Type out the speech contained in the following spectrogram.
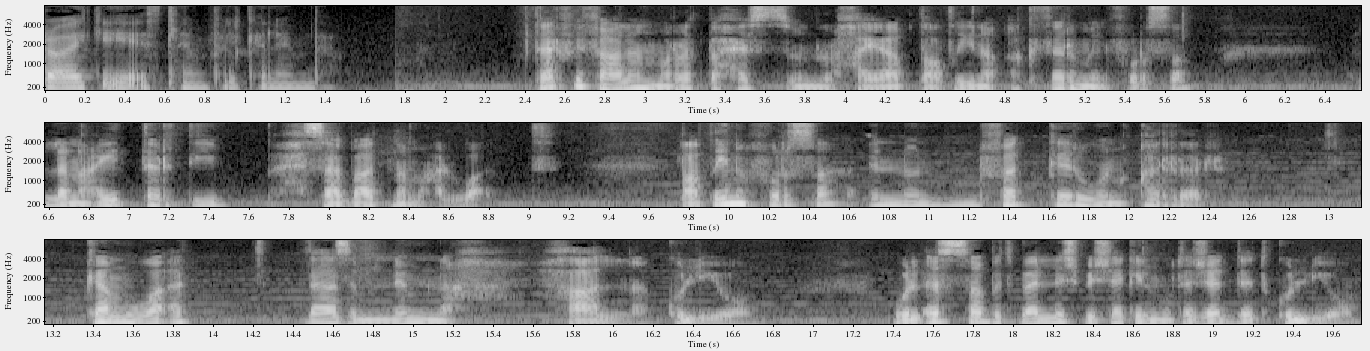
رأيك إيه يا إسلام في الكلام ده؟ بتعرفي فعلا مرات بحس إنه الحياة بتعطينا أكثر من فرصة لنعيد ترتيب حساباتنا مع الوقت. تعطينا فرصة إنه نفكر ونقرر كم وقت لازم نمنح حالنا كل يوم. والقصة بتبلش بشكل متجدد كل يوم.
